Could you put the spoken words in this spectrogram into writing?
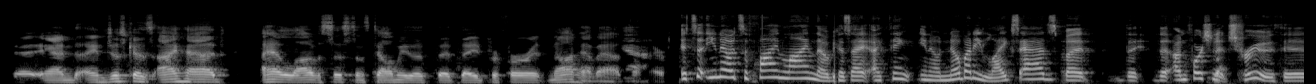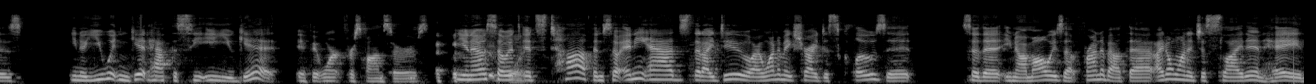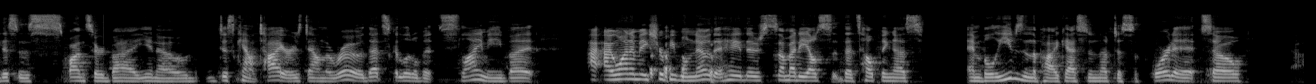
and, and just cause I had, I had a lot of assistants tell me that, that they'd prefer it not have ads yeah. on there. It's a, you know, it's a fine line though, because I, I think, you know, nobody likes ads, but the, the unfortunate yeah. truth is, you know, you wouldn't get half the CE you get if it weren't for sponsors. You know, so it's it's tough. And so any ads that I do, I want to make sure I disclose it so that, you know, I'm always upfront about that. I don't want to just slide in, hey, this is sponsored by, you know, discount tires down the road. That's a little bit slimy, but I, I want to make sure people know that, hey, there's somebody else that's helping us and believes in the podcast enough to support it. So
